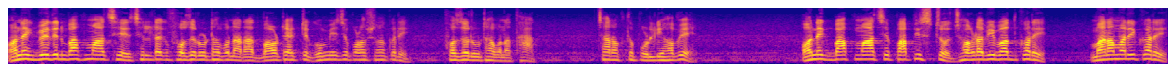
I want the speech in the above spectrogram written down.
অনেক বেদিন বাপ মা আছে, ছেলেটাকে ফজর উঠাবো না, রাত বারোটা একটা ঘুমিয়েছে পড়াশোনা করে, ফজর উঠাবো না, থাক চার অক্ত পড়লি হবে? অনেক বাপ মা আছে, পাপিষ্ট, ঝগড়া বিবাদ করে, মারামারি করে,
